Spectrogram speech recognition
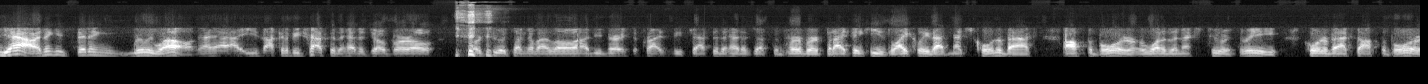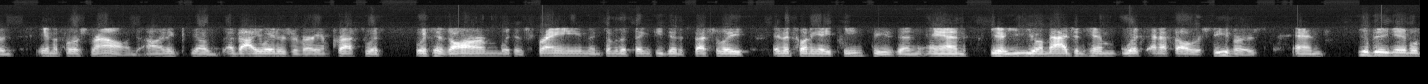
Yeah, I think he's fitting really well. I mean, I, I, he's not going to be drafted ahead of Joe Burrow or Tua Tagovailoa. I'd be very surprised if he's drafted ahead of Justin Herbert, but I think he's likely that next quarterback off the board or one of the next two or three quarterbacks off the board in the first round. Uh, I think you know evaluators are very impressed with with his arm, with his frame, and some of the things he did, especially in the 2018 season. And you know, you, you imagine him with NFL receivers, and you being able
